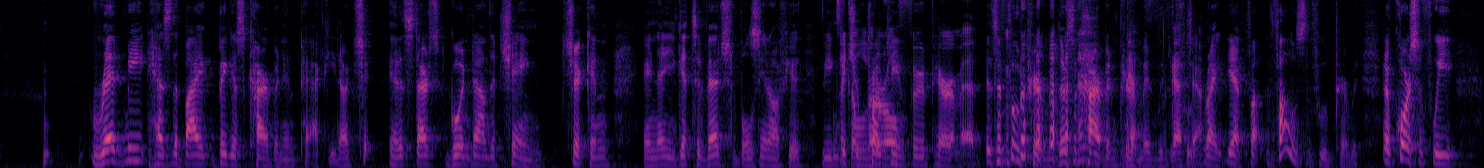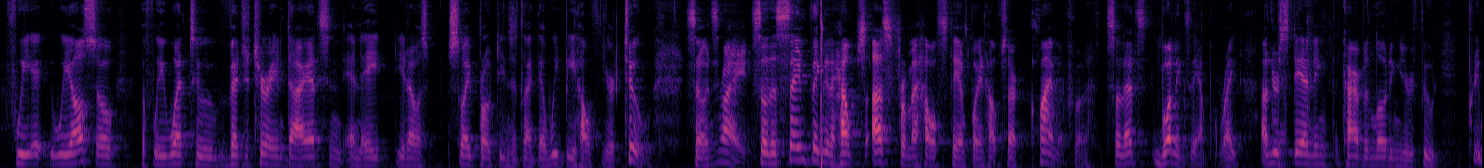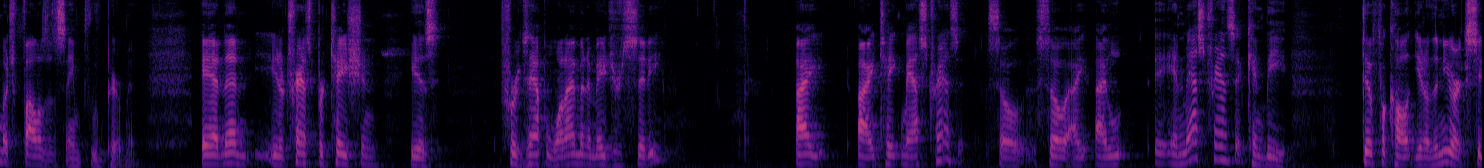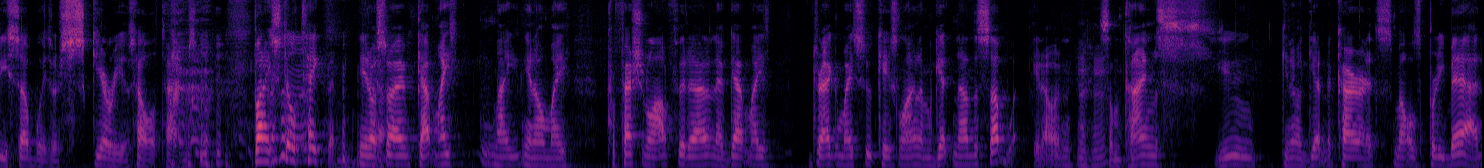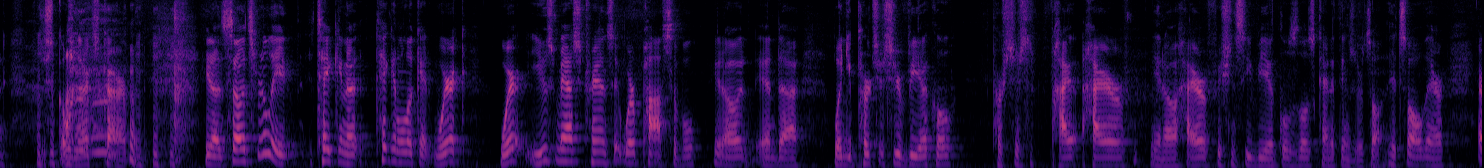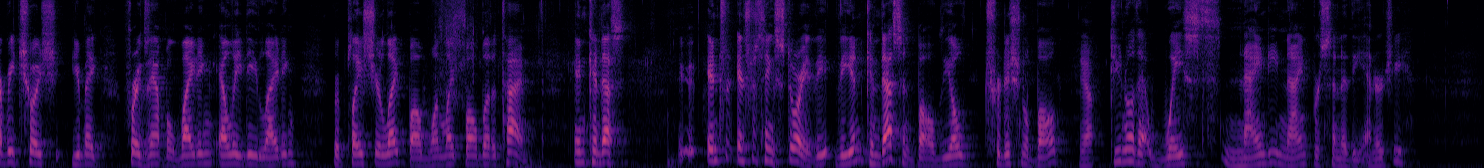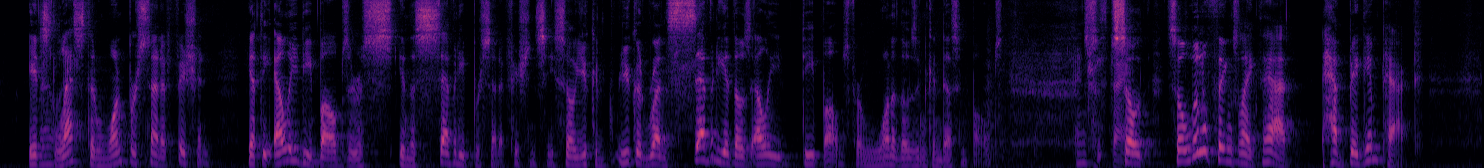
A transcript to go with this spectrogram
red meat has the bi- biggest carbon impact. You know, chi- and it starts going down the chain. Chicken, and then you get to vegetables. You know, if you if you can It's get a your protein. food pyramid. It's a food pyramid. There's a carbon pyramid with your gotcha. food, right? Yeah, fo- follows the food pyramid. And of course, if we if we we also if we went to vegetarian diets and, and ate you know soy proteins and like that, we'd be healthier too. So it's Right. So the same thing that helps us from a health standpoint helps our climate from. A, so that's one example, right? Understanding the carbon loading of your food pretty much follows the same food pyramid. And then you know transportation is, for example, when I'm in a major city, I I take mass transit. So so I, I and mass transit can be difficult. You know, the New York City subways are scary as hell at times, but I still take them. You know, so I've got my my you know my professional outfit on, and I've got my dragging my suitcase along. And I'm getting on the subway. You know, and sometimes you you know, get in the car and it smells pretty bad, just go in the next car. But, you know, so it's really taking a taking a look at where where use mass transit where possible. You know, and, and uh, when you purchase your vehicle, purchase high, higher you know higher efficiency vehicles, those kind of things. It's all mm-hmm. it's all there. Every choice you make, for example, lighting, LED lighting, replace your light bulb one light bulb at a time. Incandescent. Inter- interesting story. The, the incandescent bulb, the old traditional bulb, Yeah. do you know that wastes 99% of the energy? It's less than 1% efficient. Yet the LED bulbs are in the 70% efficiency. So you could, you could run 70 of those LED bulbs for one of those incandescent bulbs. Interesting. So, so little things like that have big impact.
